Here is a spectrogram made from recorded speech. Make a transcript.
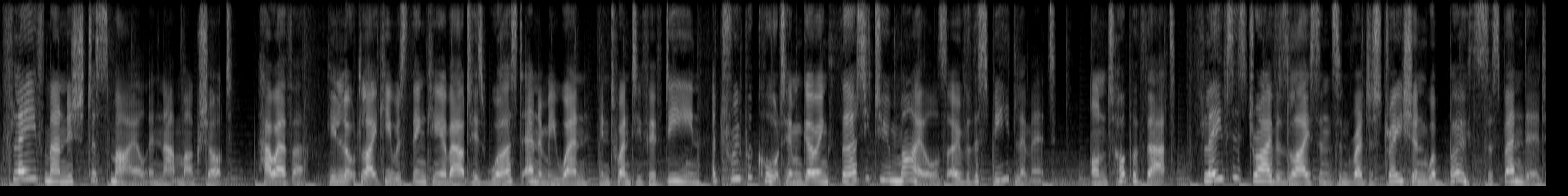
Flav managed to smile in that mugshot. However, he looked like he was thinking about his worst enemy when, in 2015, a trooper caught him going 32 miles over the speed limit. On top of that, Flav's driver's license and registration were both suspended,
